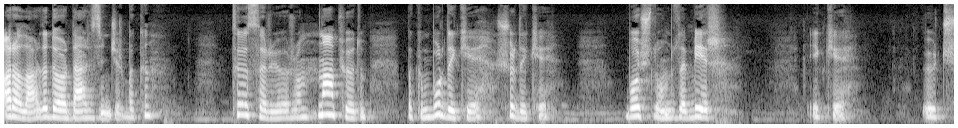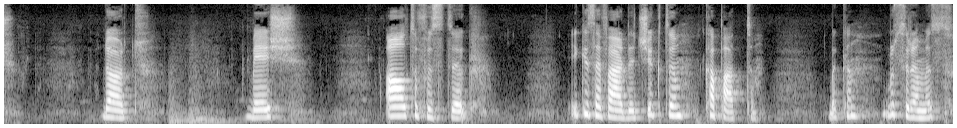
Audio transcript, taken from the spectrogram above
aralarda dörder zincir bakın. Tığ sarıyorum. Ne yapıyordum? Bakın buradaki şuradaki boşluğumuza 1 2 3 4 5 6 fıstık. İki seferde çıktım kapattım. Bakın bu sıramız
